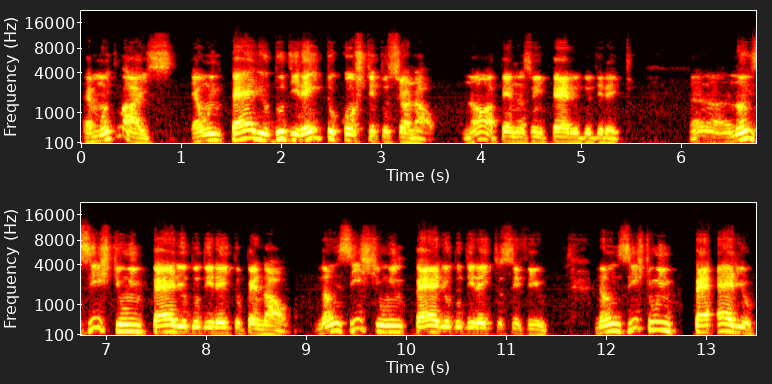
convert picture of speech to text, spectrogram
É muito mais. É um império do direito constitucional, não apenas um império do direito. É, não existe um império do direito penal, não existe um império do direito civil, não existe um império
